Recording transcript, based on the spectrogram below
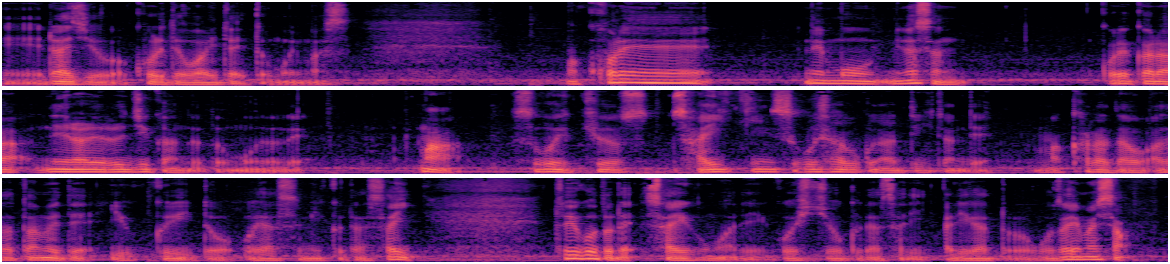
えー、ラジオはこれで終わりたいと思います、まあ、これねもう皆さんこれから寝られる時間だと思うのでまあすごい今日最近すごい寒くなってきたんで、まあ、体を温めてゆっくりとお休みくださいということで最後までご視聴くださりありがとうございました。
